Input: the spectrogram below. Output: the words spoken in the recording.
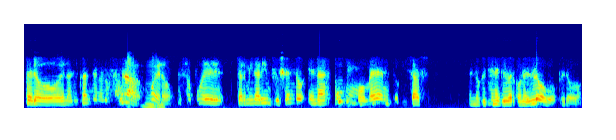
pero en Alicante no lo sabrá. Bueno, eso puede terminar influyendo en algún momento, quizás en lo que tiene que ver con el globo, pero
